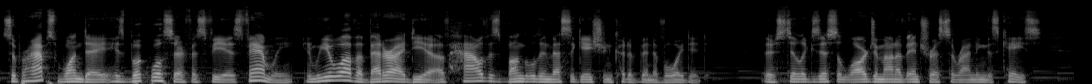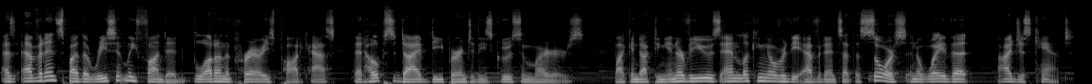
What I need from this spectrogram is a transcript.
so perhaps one day his book will surface via his family and we will have a better idea of how this bungled investigation could have been avoided. There still exists a large amount of interest surrounding this case, as evidenced by the recently funded Blood on the Prairies podcast that hopes to dive deeper into these gruesome murders by conducting interviews and looking over the evidence at the source in a way that I just can't.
